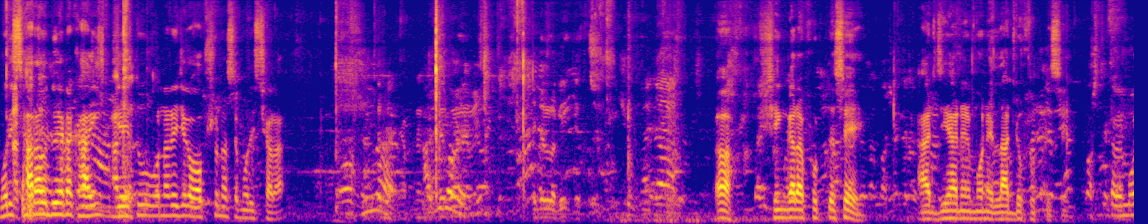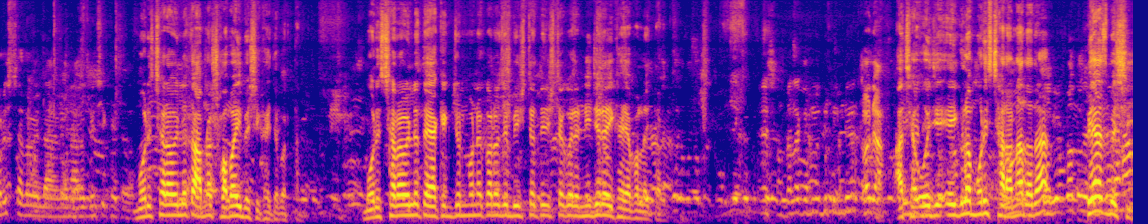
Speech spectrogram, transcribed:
মরিচ ছাড়াও দুই একটা খাই যেহেতু ওনার এই জায়গায় অপশন আছে মরিচ ছাড়া। আহ সিঙ্গারা ফুটতেছে আর জিহানের মনে লাড্ডু ফুটতেছে। মরিচ ছাড়া হইলে তো আমরা সবাই বেশি খাইতে পারতাম। মরিচ ছাড়া হইলে তো এক একজন মনে করো যে বিশটা তিরিশটা করে নিজেরাই খাইয়া ফেলাইতাম। আচ্ছা ওই যে এইগুলা মরিচ ছাড়া না দাদা? পেঁয়াজ বেশি।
